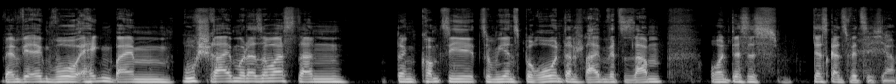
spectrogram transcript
wenn wir irgendwo hängen beim Buchschreiben oder sowas, dann, dann kommt sie zu mir ins Büro und dann schreiben wir zusammen. Und das ist, das ist ganz witzig, ja.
